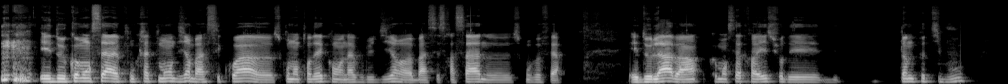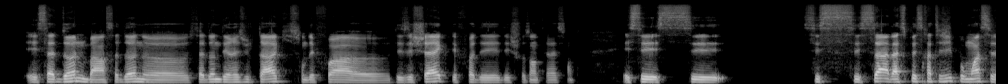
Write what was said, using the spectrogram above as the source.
et de commencer à concrètement dire bah c'est quoi euh, ce qu'on entendait quand on a voulu dire euh, bah ce sera ça euh, ce qu'on veut faire. Et de là bah, commencer à travailler sur des, plein de petits bouts et ça donne bah, ça donne ça donne des résultats qui sont des fois des échecs des fois des, des choses intéressantes. Et c'est c'est c'est ça l'aspect stratégique pour moi c'est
